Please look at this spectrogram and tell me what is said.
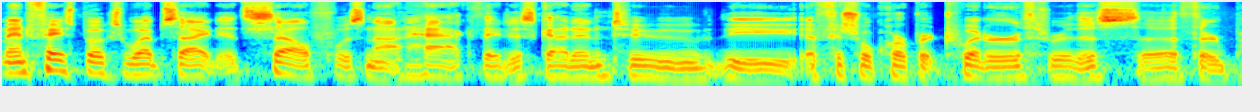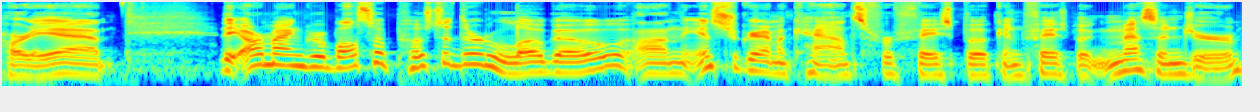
And Facebook's website itself was not hacked. They just got into the official corporate Twitter through this uh, third party app. The OurMine Group also posted their logo on the Instagram accounts for Facebook and Facebook Messenger.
